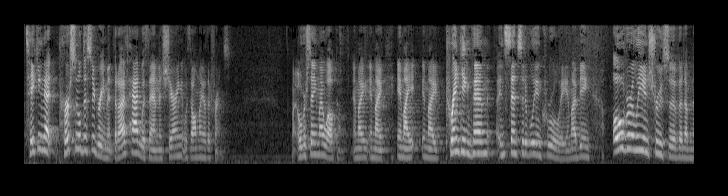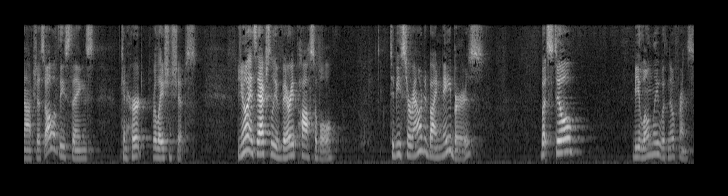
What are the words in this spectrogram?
taking that personal disagreement that I've had with them and sharing it with all my other friends? Am I overstaying my welcome? Am I, am I, am I, am I pranking them insensitively and cruelly? Am I being overly intrusive and obnoxious? All of these things can hurt relationships. You know, it's actually very possible to be surrounded by neighbors, but still be lonely with no friends.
